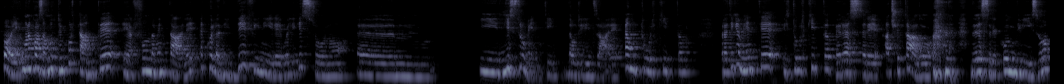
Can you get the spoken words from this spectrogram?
Poi una cosa molto importante e fondamentale è quella di definire quelli che sono ehm, gli strumenti da utilizzare. È un toolkit. Praticamente il toolkit per essere accettato deve essere condiviso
